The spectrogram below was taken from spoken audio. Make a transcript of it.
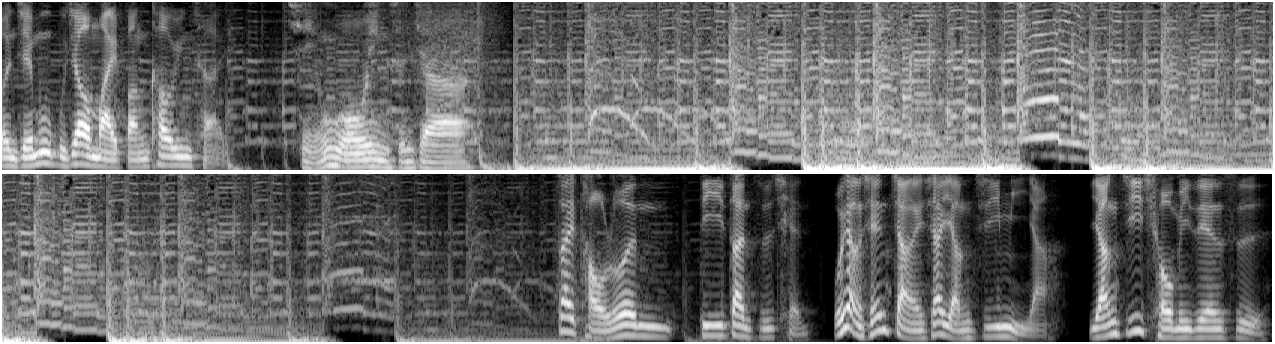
本节目不叫买房靠运财，请勿 all in 身家。在讨论第一站之前，我想先讲一下杨基米啊，杨基球迷这件事。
